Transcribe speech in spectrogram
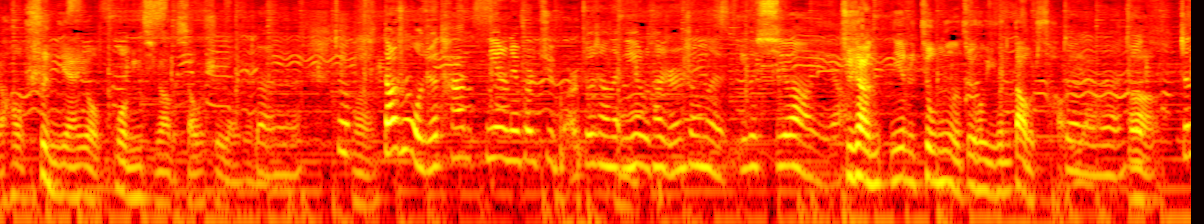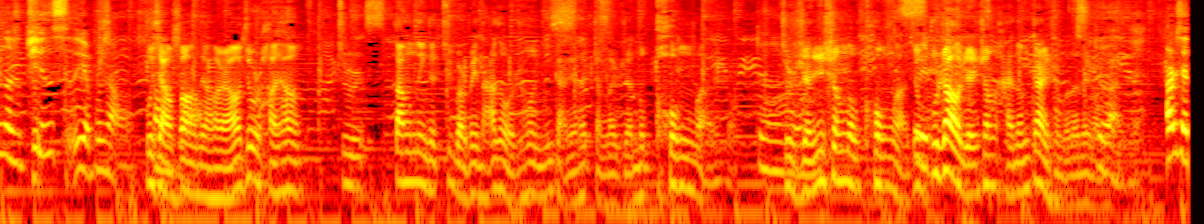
然后瞬间又莫名其妙的消失了，对对对，就嗯。当时我觉得他捏着那份剧本，就像在捏住他人生的一个希望一样。就像捏着救命的最后一根稻草一样，对对，就嗯。真的是拼死也不想不想放。掉，然后就是好像就是当那个剧本被拿走之后，你感觉他整个人都空了那种，就是人生都空了，就不知道人生还能干什么的那种感觉。而且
